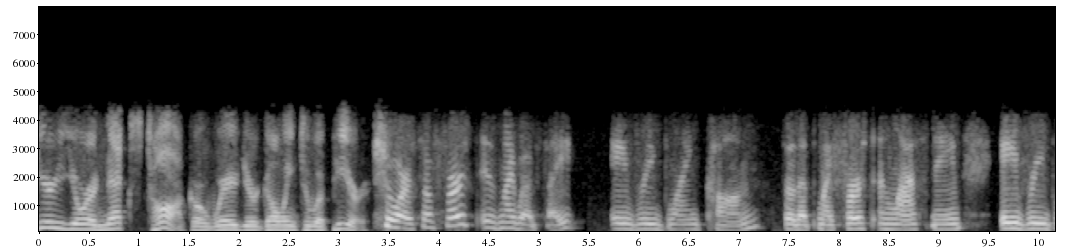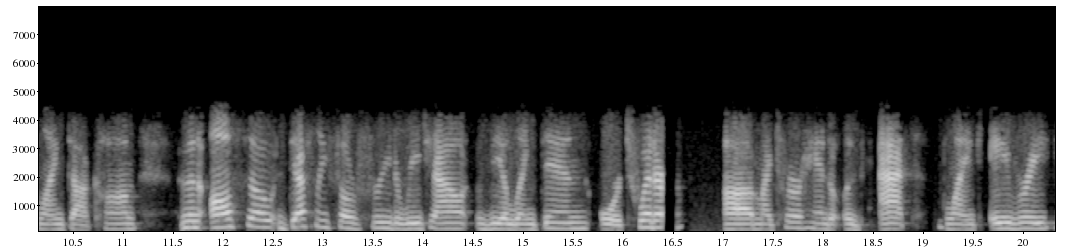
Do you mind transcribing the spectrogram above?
hear your next talk or where you're going to appear? Sure. So, first is my website, averyblank.com. So, that's my first and last name, averyblank.com. And then also, definitely feel free to reach out via LinkedIn or Twitter. Uh, my Twitter handle is at blank Avery.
